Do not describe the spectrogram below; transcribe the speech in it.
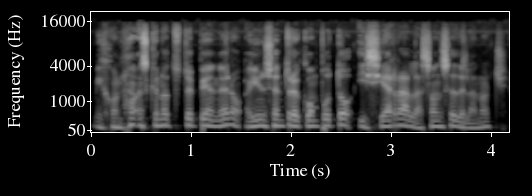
Me dijo, no, es que no te estoy pidiendo dinero. Hay un centro de cómputo y cierra a las 11 de la noche.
